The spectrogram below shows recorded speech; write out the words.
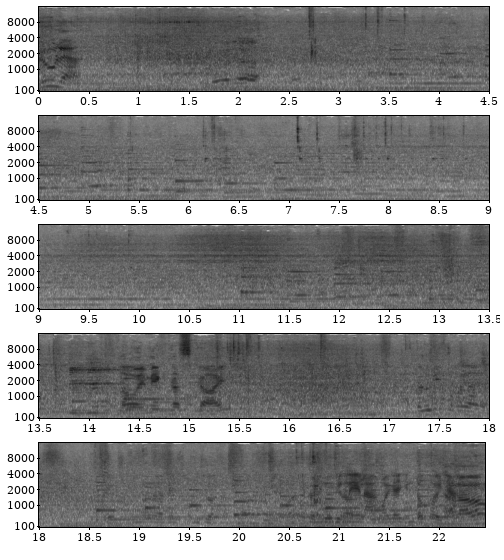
Lula. Lula. make the sky. Chừng này là ngoài ra chúng tôi khởi Hello.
